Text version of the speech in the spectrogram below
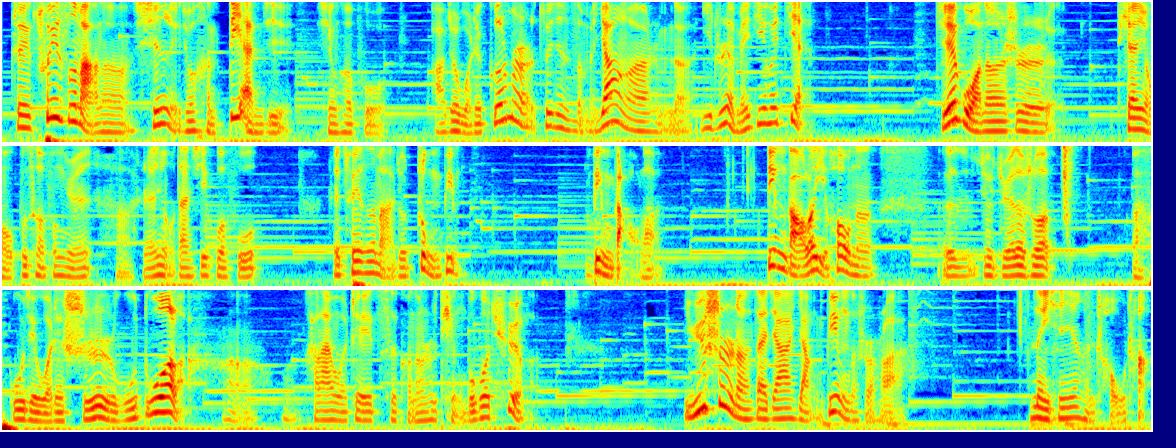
这崔司马呢，心里就很惦记邢和仆啊，就是我这哥们儿最近怎么样啊什么的，一直也没机会见。结果呢是天有不测风云啊，人有旦夕祸福，这崔司马就重病，病倒了。病倒了以后呢，呃，就觉得说，啊，估计我这时日无多了啊，看来我这一次可能是挺不过去了。于是呢，在家养病的时候啊，内心也很惆怅，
